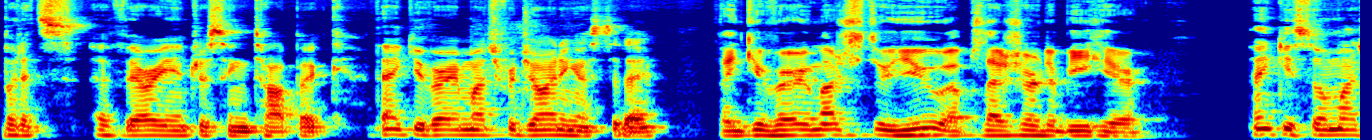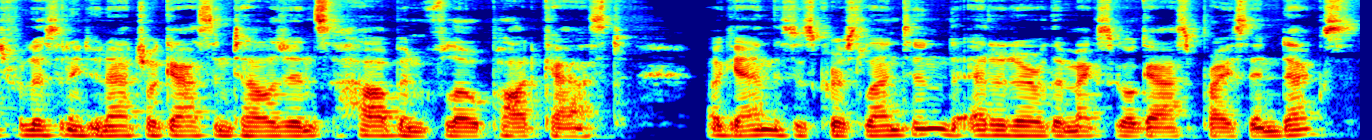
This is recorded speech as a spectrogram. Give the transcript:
but it's a very interesting topic. Thank you very much for joining us today. Thank you very much to you. A pleasure to be here. Thank you so much for listening to Natural Gas Intelligence Hub and Flow podcast. Again, this is Chris Lenton, the editor of the Mexico Gas Price Index,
